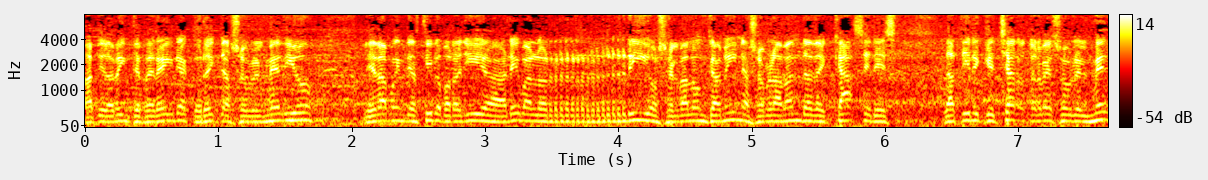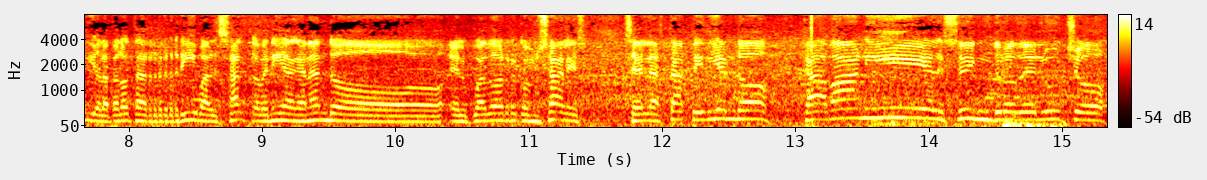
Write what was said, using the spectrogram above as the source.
Rápidamente Pereira conecta sobre el medio. Le da buen destino por allí a Arevalo Ríos. El balón camina sobre la banda de Cáceres. La tiene que echar otra vez sobre el medio. La pelota arriba. El salto venía ganando el jugador González. Se la está pidiendo Cavani. El centro de Lucho.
